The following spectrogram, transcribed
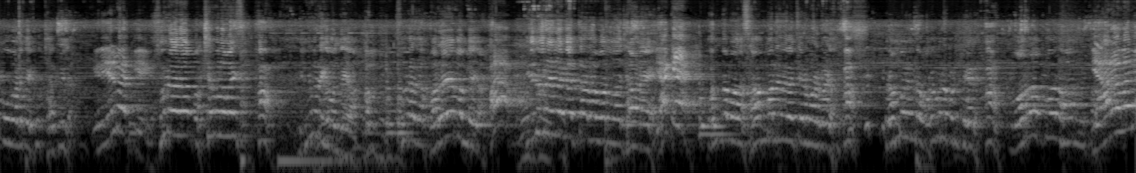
ತಪ್ಪಿಲ್ಲ ಮಾಡಬೇಕು ಏನ್ ಮಾಡ್ತೀಯ ಈಗ? ಬಲ ಪಕ್ಷಬಲ ಹಾ ಇದುವರೆಗೆ ಬಂದೆಯ? ಸುರರ ಪರೇ ಬಂದೆಯ? ನಿನಗತ್ತರವಲ್ಲ ಜಾಣೆ ಯಾಕೆ? ಒಂದವ ಸಾಮಾನ್ಯ ಯೋಚನೆ ಮಾಡಬೇಡ. ಬ್ರಹ್ಮನಿಂದ ವರಮನ ಪಡ್ತೇನೆ ಹಾ. ಬ್ರಹ್ಮನು ಪರ ಯಾರವರ?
